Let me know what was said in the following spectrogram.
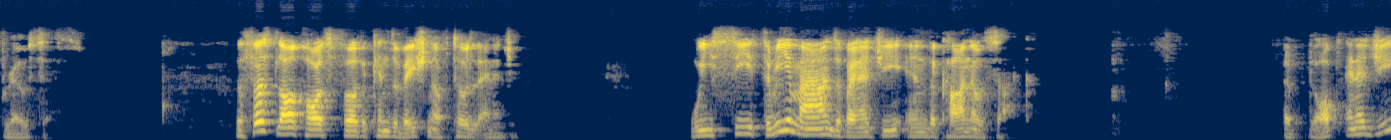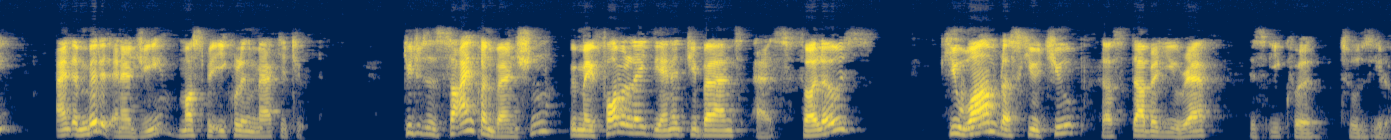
process? The first law calls for the conservation of total energy. We see three amounts of energy in the Carnot cycle. Absorbed energy and emitted energy must be equal in magnitude. Due to the sign convention, we may formulate the energy balance as follows. Q1 plus Q2 plus W is equal to 0.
